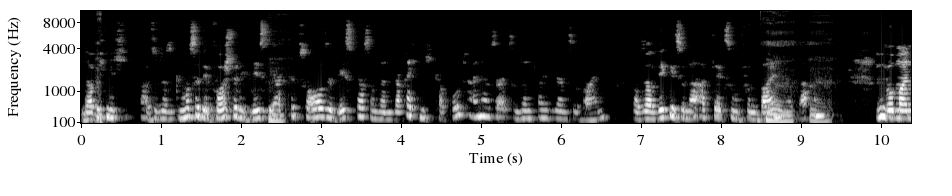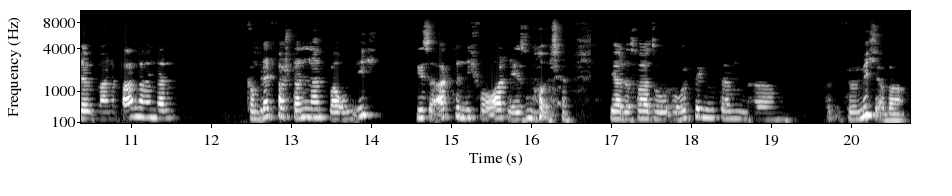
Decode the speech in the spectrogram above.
Und da habe ich mich, also das musst du dir vorstellen, ich lese die. Akte zu Hause, lese das und dann lache ich mich kaputt einerseits und dann fange ich wieder an zu weinen. Also war wirklich so eine Abwechslung von Weinen und Lachen, wo meine, meine Partnerin dann komplett verstanden hat, warum ich diese Akte nicht vor Ort lesen wollte. Ja, das war so rückblickend dann ähm, für mich aber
